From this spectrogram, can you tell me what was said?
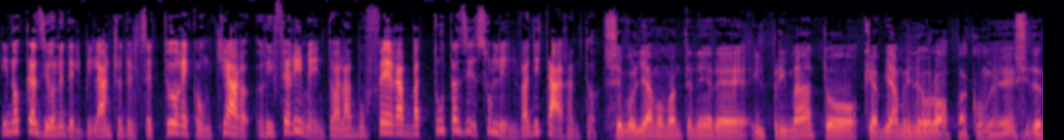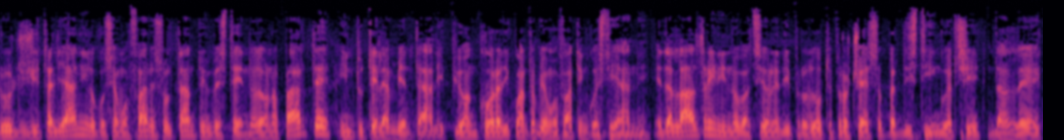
in occasione del bilancio del settore con chiaro riferimento alla bufera abbattutasi sull'Ilva di Taranto. Se vogliamo mantenere il primato che abbiamo in Europa come siderurgici italiani lo possiamo fare soltanto investendo da una parte in tutele ambientali, più ancora di quanto abbiamo fatto in questi anni anni e dall'altra in innovazione di prodotto e processo per distinguerci dalle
